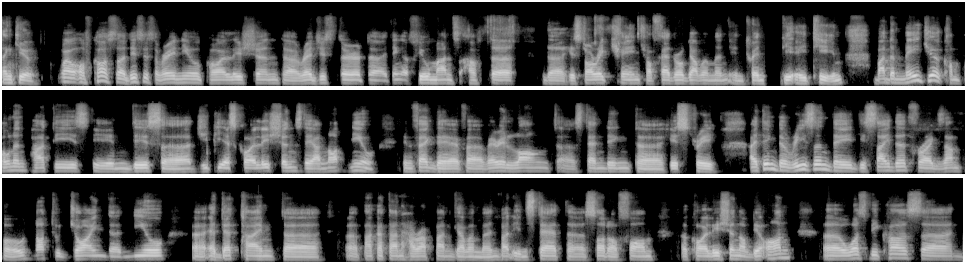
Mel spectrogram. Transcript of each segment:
Thank you. Well, of course, uh, this is a very new coalition uh, registered, uh, I think, a few months after the historic change of federal government in 2018. But the major component parties in these uh, GPS coalitions, they are not new. In fact, they have a very long uh, standing uh, history. I think the reason they decided, for example, not to join the new, uh, at that time, the uh, Pakatan Harapan government, but instead uh, sort of form a coalition of their own, was because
